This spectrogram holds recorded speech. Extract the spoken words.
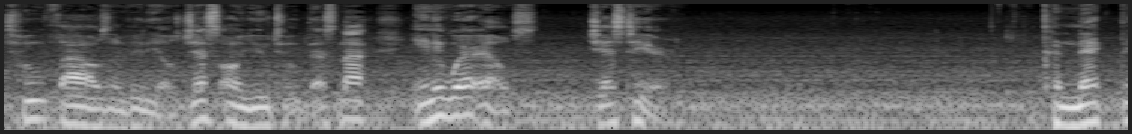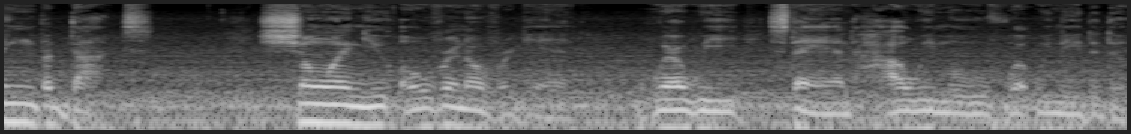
2,000 videos just on YouTube. That's not anywhere else, just here. Connecting the dots showing you over and over again where we stand, how we move, what we need to do.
